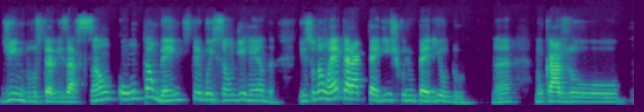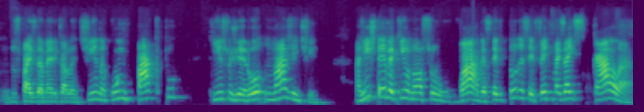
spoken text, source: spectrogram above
de industrialização com também distribuição de renda. Isso não é característico de um período, né? no caso dos países da América Latina, com o impacto que isso gerou na Argentina. A gente teve aqui o nosso Vargas, teve todo esse efeito, mas a escala,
